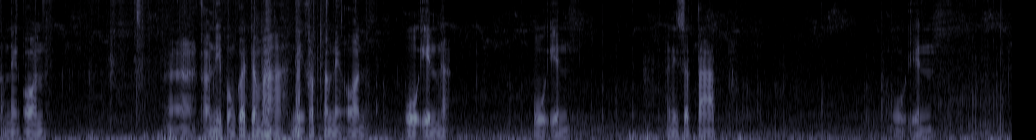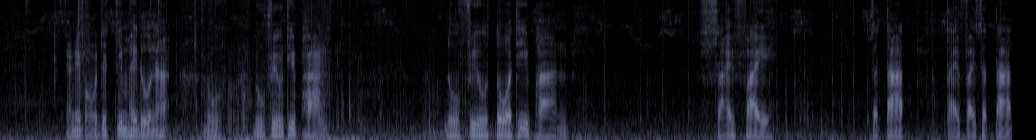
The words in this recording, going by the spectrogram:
ตำแหน่งออน อ่าคราวนี้ผมก็จะมา นี่ครับตำแหน่งออน ON ฮะ ON อันนี้สตาร์ท ON อันนี้ผมก็จะจิ้มให้ดูนะฮะ ดูดูฟิลที่ผ่าน ดูฟิลตัวที่ผ่าน สายไฟสตาร์ทสายไฟสตาร์ท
